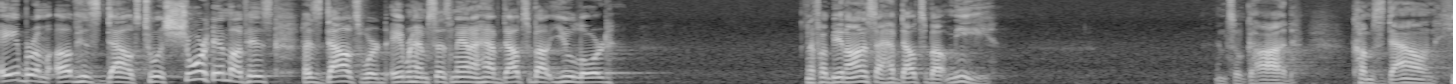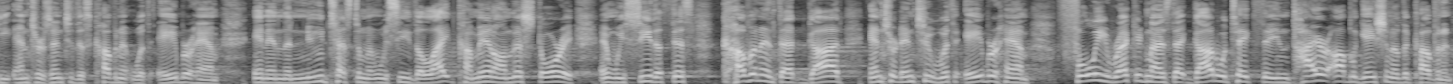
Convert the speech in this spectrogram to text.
Abram of his doubts, to assure him of his, his doubts, where Abraham says, Man, I have doubts about you, Lord. And if I'm being honest, I have doubts about me. And so God comes down. He enters into this covenant with Abraham. And in the New Testament, we see the light come in on this story. And we see that this covenant that God entered into with Abraham fully recognized that God would take the entire obligation of the covenant.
